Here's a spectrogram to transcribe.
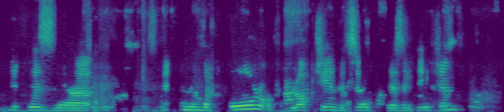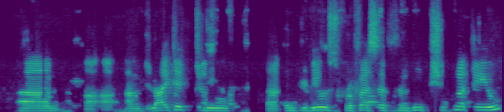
This is uh, session number four of blockchain research presentation. Um, uh, I'm delighted to uh, introduce Professor Sandeep Shukla to you,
